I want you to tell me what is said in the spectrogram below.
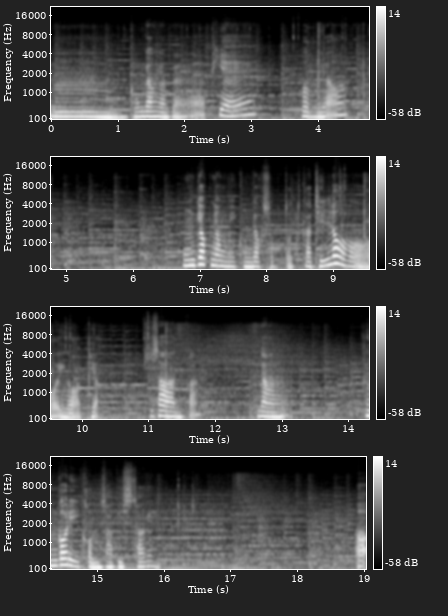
음, 공격력에 피해 그거고요. 공격력 및 공격 속도, 그러니까 딜러인 것 같아요. 기사니까 그냥 근거리 검사 비슷하게. 어,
